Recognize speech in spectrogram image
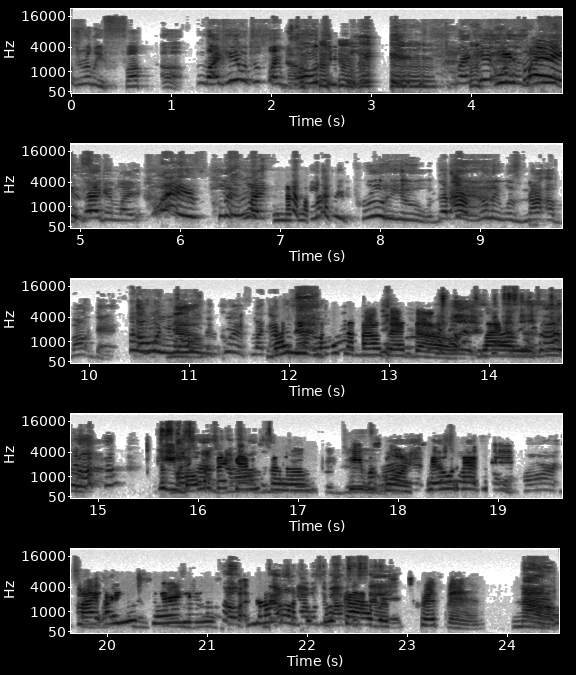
was really fucked up. Like he was just like, no. please. like he on his knees begging, like, please, please, like, no. let me prove to you that I really was not about that. Throwing you no. off the cliff. Like, I was about that though. Like, he voted against him. He was going to kill that man. Like, are you serious? So, no, this guy was tripping. No,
